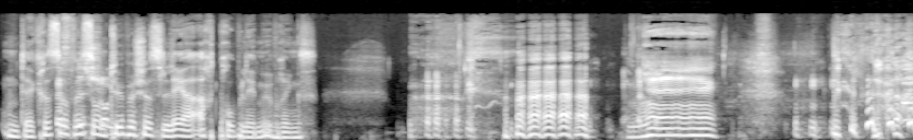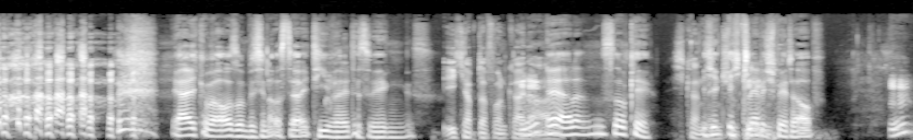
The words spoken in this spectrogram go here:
Und der Christoph ist, ist so ein typisches Layer 8 Problem übrigens. ja, ich komme auch so ein bisschen aus der IT-Welt, deswegen ist. Ich habe davon keine mhm. Ahnung. Ja, das ist okay. Ich kann Ich, ich kläre dich später auf. Mhm.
